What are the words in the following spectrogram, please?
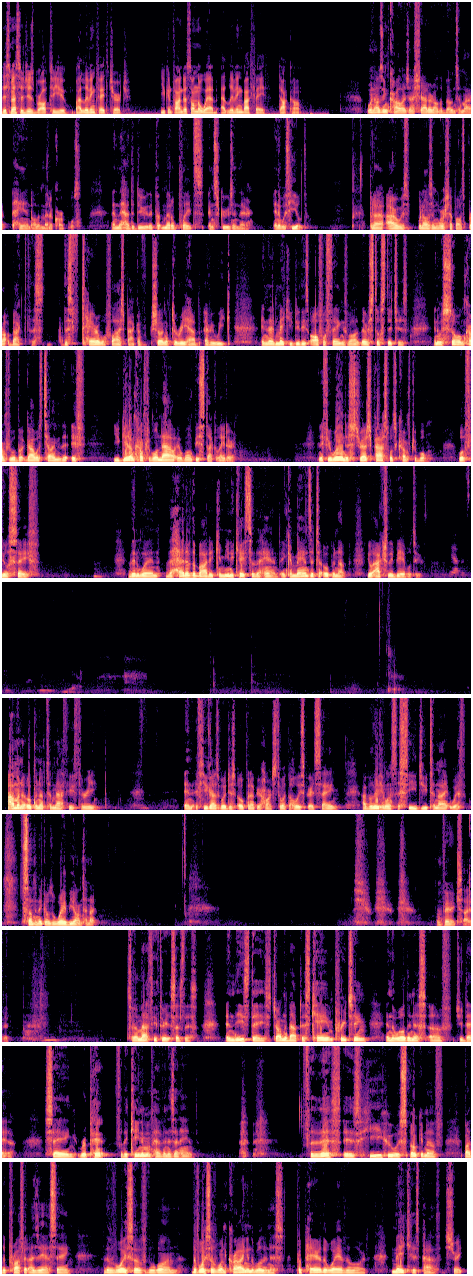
This message is brought to you by Living Faith Church. You can find us on the web at livingbyfaith.com. When I was in college, I shattered all the bones in my hand, all the metacarpals. And they had to do, they put metal plates and screws in there, and it was healed. But I, I was, when I was in worship, I was brought back to this, this terrible flashback of showing up to rehab every week. And they'd make you do these awful things while there were still stitches. And it was so uncomfortable, but God was telling me that if you get uncomfortable now, it won't be stuck later. And if you're willing to stretch past what's comfortable, what feels safe, then when the head of the body communicates to the hand and commands it to open up, you'll actually be able to. Yeah, that's good. Yeah. I'm going to open up to Matthew 3. And if you guys would just open up your hearts to what the Holy Spirit's saying, I believe He wants to seed you tonight with something that goes way beyond tonight. I'm very excited. So in Matthew 3, it says this In these days, John the Baptist came preaching in the wilderness of Judea, saying, Repent, for the kingdom of heaven is at hand. For this is he who was spoken of by the prophet Isaiah, saying, The voice of the one, the voice of one crying in the wilderness, prepare the way of the Lord, make his path straight.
